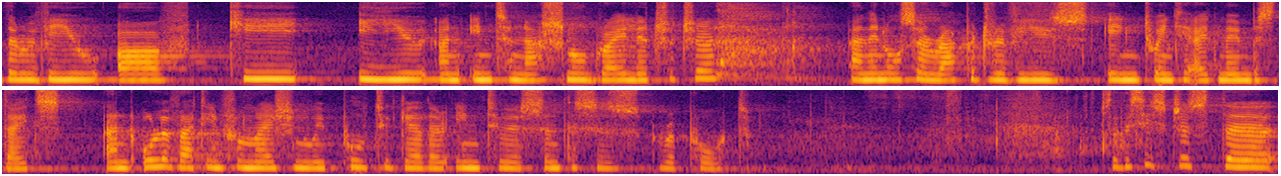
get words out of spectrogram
the review of key EU and international grey literature, and then also rapid reviews in 28 member states. And all of that information we pulled together into a synthesis report. So, this is just the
